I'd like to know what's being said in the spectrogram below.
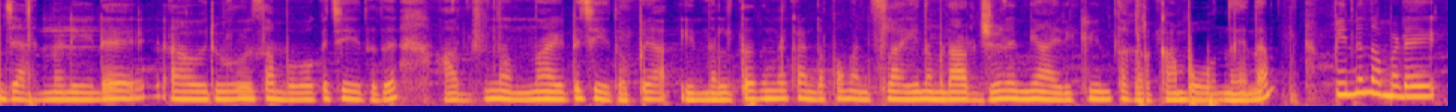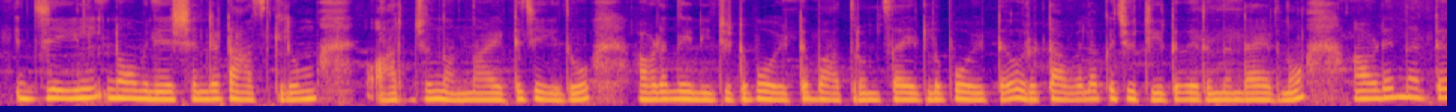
ജാൻമണിയുടെ ആ ഒരു സംഭവമൊക്കെ ചെയ്തത് അർജുൻ നന്നായിട്ട് ചെയ്തു. അപ്പോൾ ഇന്നലത്തെ തന്നെ കണ്ടപ്പോൾ മനസ്സിലായി നമ്മുടെ അർജുൻ തന്നെ ആയിരിക്കും തകർക്കാൻ പോകുന്നതെന്ന്. പിന്നെ നമ്മുടെ ജയിൽ നോമിനേഷന്റെ ടാസ്കിലും അർജുൻ നന്നായിട്ട് ചെയ്തു. അവിടെ നിന്ന് എണീറ്റിട്ട് പോയിട്ട് ബാത്റൂം സൈഡിൽ പോയിട്ട് ഒരു ടവലൊക്കെ ചുറ്റിയിട്ട് വരുന്നുണ്ടായിരുന്നു. അവിടെ നിന്നിട്ട്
